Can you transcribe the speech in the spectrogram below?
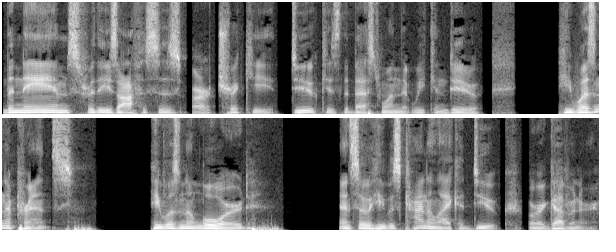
The names for these offices are tricky. Duke is the best one that we can do. He wasn't a prince, he wasn't a lord, and so he was kind of like a duke or a governor.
